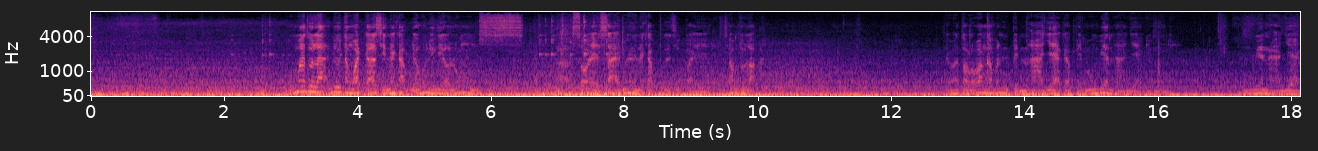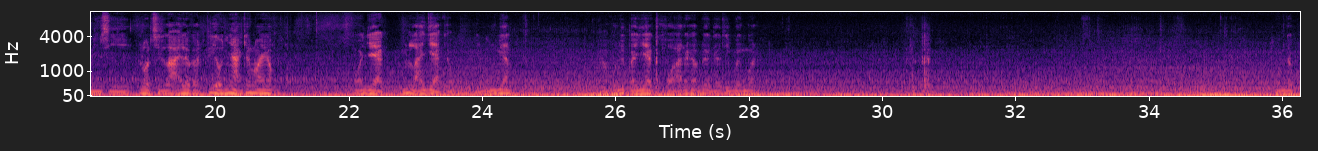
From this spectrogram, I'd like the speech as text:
ผมมา ธุระอยู่จังหวัดกาฬสินธุ์นะครับ เดี๋ยวผมจะเลี้ยวลงซอยสายมือนะครับ เพื่อที่ไปทำธุระแต่ว่าต้องระวังครับมันเป็นหาแยกครับเป็นวงเวียนหาแยกอยู่ตรงนี้วงเวียนหาแยกนี่สีรถสิหลายแล้วก็เลี้ยวยากจังน้อยครับเพราะแยกมันหลายแยกครับเป็นวงเวียนผมจะไปแยกขวานะครับเดี๋ยวเดี๋ยวที่เบิ้งก่อน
